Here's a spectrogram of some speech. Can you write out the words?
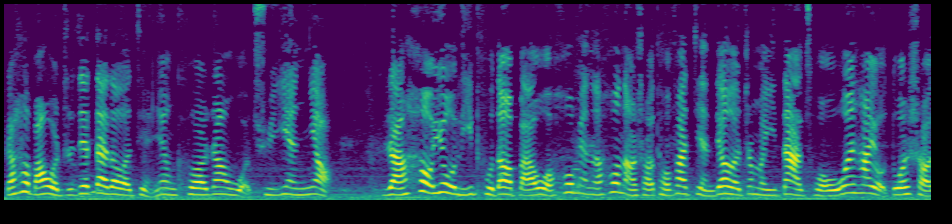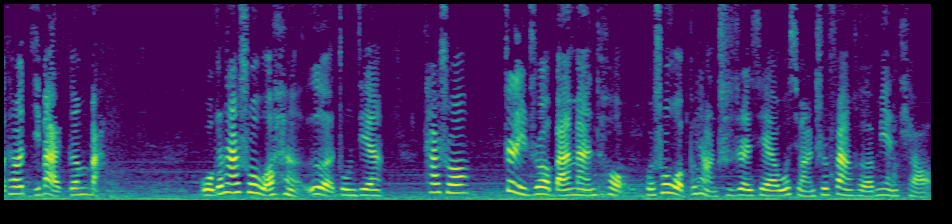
然后把我直接带到了检验科，让我去验尿，然后又离谱到把我后面的后脑勺头发剪掉了这么一大撮。我问他有多少，他说几百根吧。我跟他说我很饿，中间，他说。这里只有白馒头，我说我不想吃这些，我喜欢吃饭和面条，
